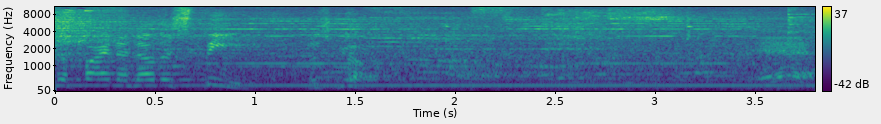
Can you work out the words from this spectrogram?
You to find another speed. Let's go. Yeah.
